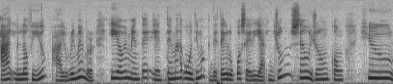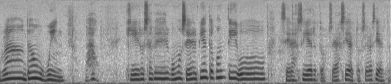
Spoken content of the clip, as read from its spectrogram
I Love You, I Remember. Y obviamente el tema último de este grupo sería Jun Seo Jun con You Run Don't Win. Wow, quiero saber cómo será el viento contigo. Será cierto, será cierto, será cierto.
